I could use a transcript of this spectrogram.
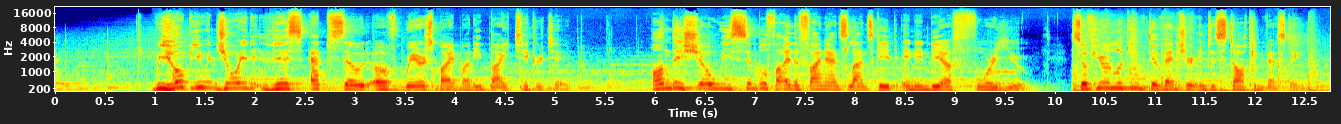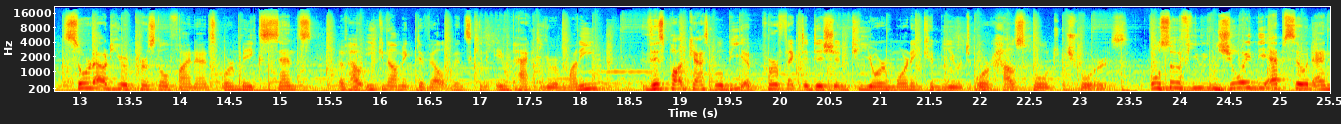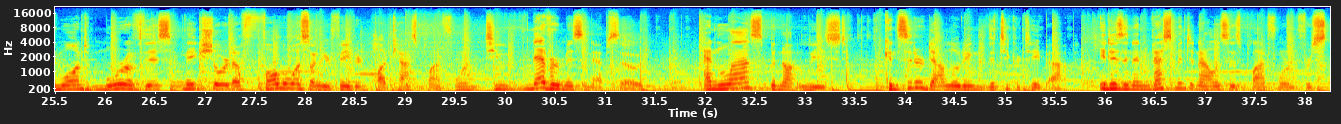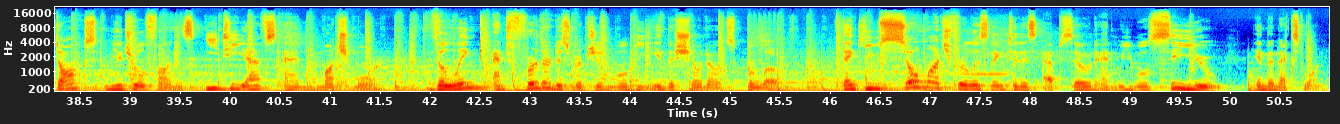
We hope you enjoyed this episode of Where's My Money by Tickertape. On this show, we simplify the finance landscape in India for you. So if you're looking to venture into stock investing, sort out your personal finance, or make sense of how economic developments can impact your money, this podcast will be a perfect addition to your morning commute or household chores. Also, if you enjoyed the episode and want more of this, make sure to follow us on your favorite podcast platform to never miss an episode. And last but not least, consider downloading the Tickertape app. It is an investment analysis platform for stocks, mutual funds, ETFs, and much more. The link and further description will be in the show notes below. Thank you so much for listening to this episode, and we will see you in the next one.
